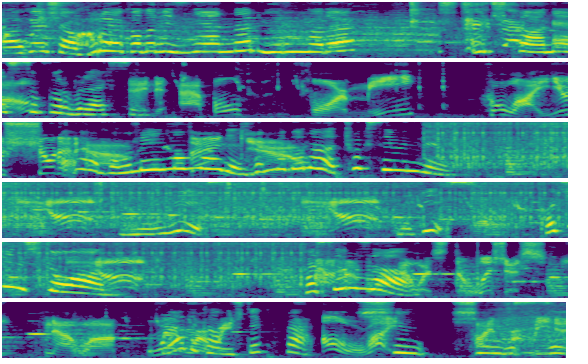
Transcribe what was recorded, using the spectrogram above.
Arkadaşlar buraya kadar izleyenler yorumlara 3 tane sıfır bıraksın. Ama bana bir elma verdin. Hem de bana. Çok sevindim. Nefis. Nefis. Kaçın işte o an. Kaçsanıza. Uh, Nerede kalmıştık? Ha. Şimdi, şimdi size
